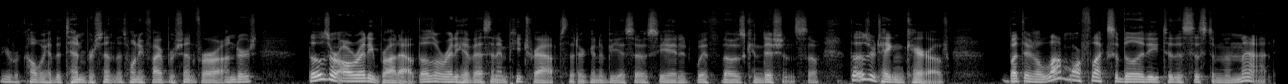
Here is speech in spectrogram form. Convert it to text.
you recall we had the 10% and the 25% for our unders, those are already brought out. Those already have SNMP traps that are going to be associated with those conditions. So those are taken care of. But there's a lot more flexibility to the system than that.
